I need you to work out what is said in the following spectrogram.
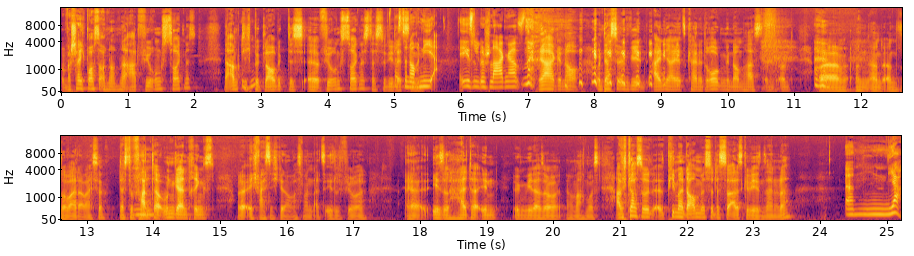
wahrscheinlich brauchst du auch noch eine Art Führungszeugnis, ein amtlich beglaubigtes äh, Führungszeugnis, dass du die Mhm. Dass letzten... du noch nie Esel geschlagen hast. Ja, genau. Und dass du irgendwie ein Jahr jetzt keine Drogen genommen hast und, und, ähm, und, und, und so weiter, weißt du? Dass du Fanta Mhm. ungern trinkst oder ich weiß nicht genau, was man als Eselführer, äh, Eselhalterin irgendwie da so äh, machen muss. Aber ich glaube, so äh, Pi mal Daumen müsste das so alles gewesen sein, oder? Ähm, ja,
